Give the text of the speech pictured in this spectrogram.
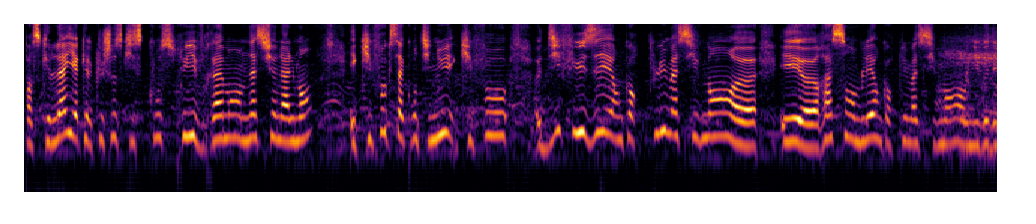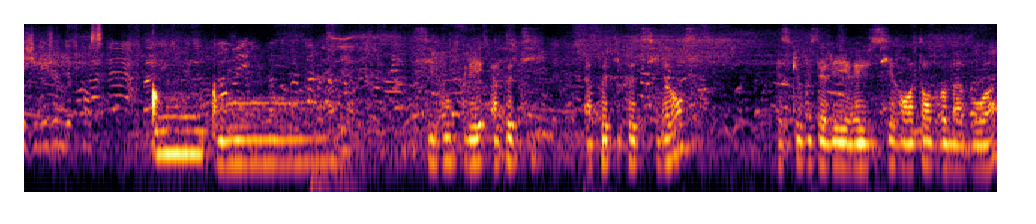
parce que là il y a quelque chose qui se construit vraiment nationalement, et qu'il faut que ça continue, qu'il faut diffuser encore plus massivement euh, et euh, rassembler encore plus massivement au niveau des Gilets jaunes de France. S'il vous plaît, un petit, peu de silence. Est-ce que vous allez réussir à entendre ma voix?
